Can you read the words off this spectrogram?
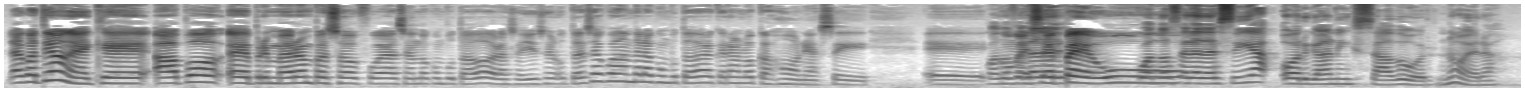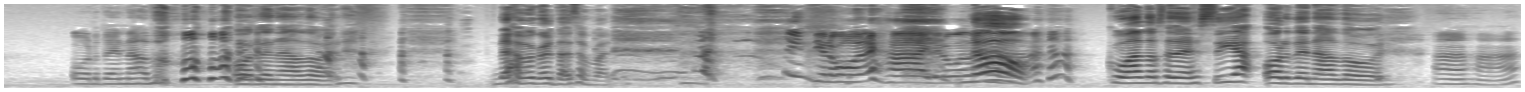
La cuestión es que Apple eh, primero empezó fue haciendo computadoras. Ellos ¿Ustedes se acuerdan de la computadora que eran los cajones así? Eh, con se el de- CPU. Cuando se le decía organizador, ¿no era? ordenador. Ordenador. Déjame cortar esa parte. yo lo voy a dejar, yo lo voy a No, dejar. cuando se decía ordenador. Ajá.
